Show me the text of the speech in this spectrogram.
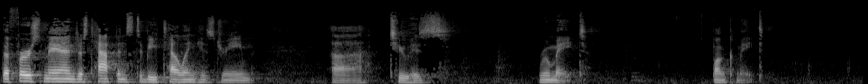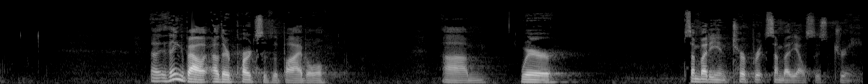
the first man just happens to be telling his dream uh, to his roommate, bunkmate. Now, think about other parts of the Bible. um, where somebody interprets somebody else's dream.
